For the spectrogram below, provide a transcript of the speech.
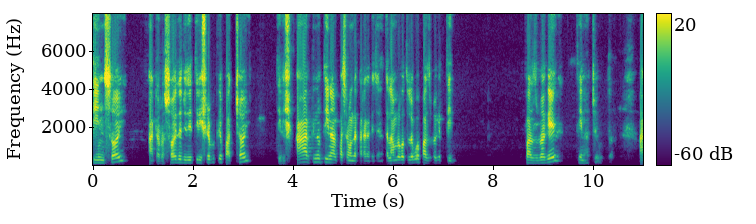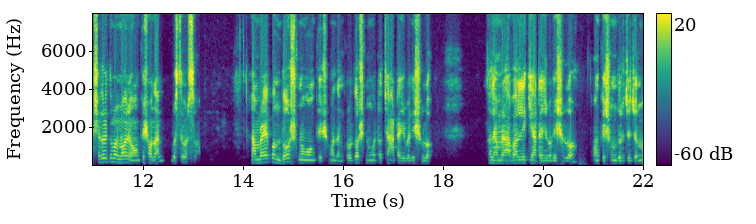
তিন ছয়, আঠারো। ছয় দিয়ে যদি তিরিশের পক্ষে পাঁচ ছয়, তিরিশ। আর কিন্তু তিন আর পাঁচের মধ্যে কাটাকাটি যায় তাহলে আমরা কত লিখব? পাঁচ ভাগের তিন। পাঁচ ভাগের তিন হচ্ছে উত্তর। আশা করি তোমরা নয় নং অঙ্কের সমাধান বুঝতে পারছ। আমরা এখন দশ নং অঙ্কের সমাধান করব। দশ নম্বরটা হচ্ছে আঠাশ ভাগে ষোলো। তাহলে আমরা আবার লিখি আঠাশ ভাগে ষোলো অঙ্কের সৌন্দর্যের জন্য।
